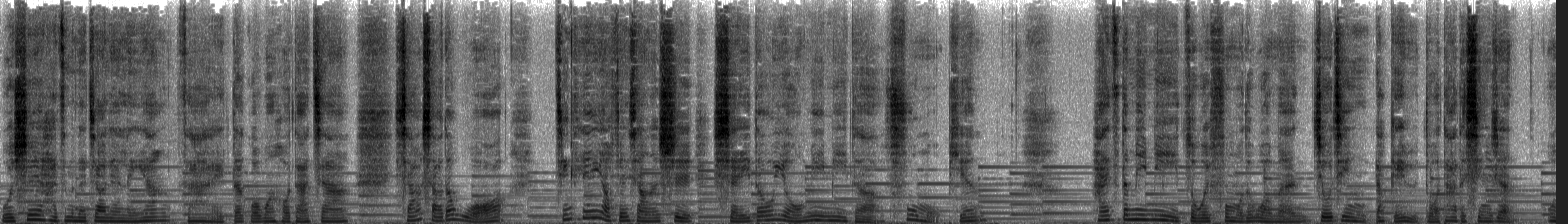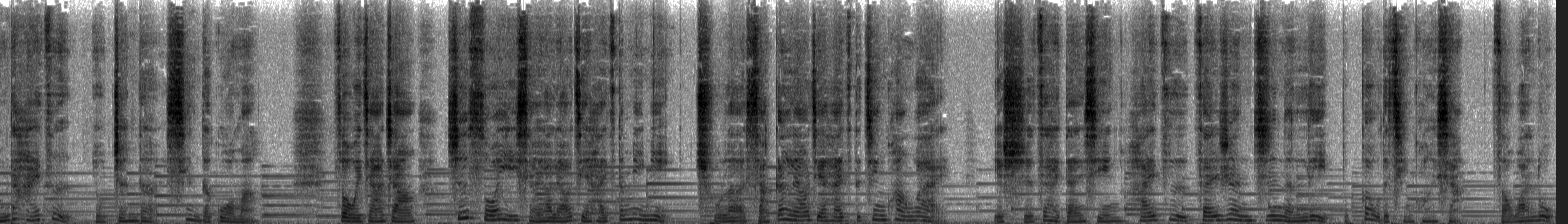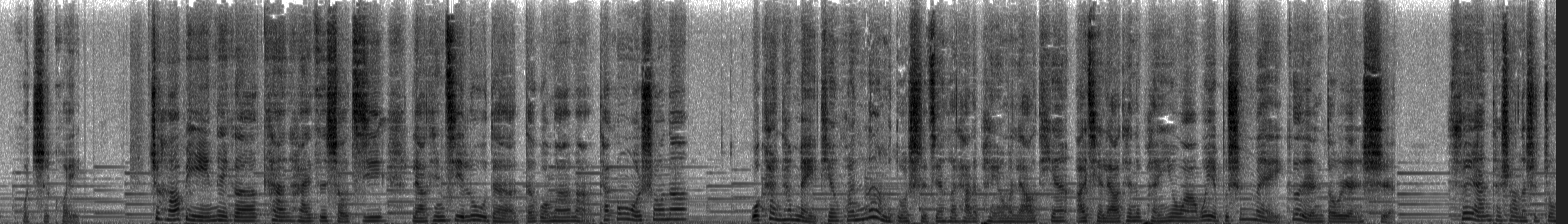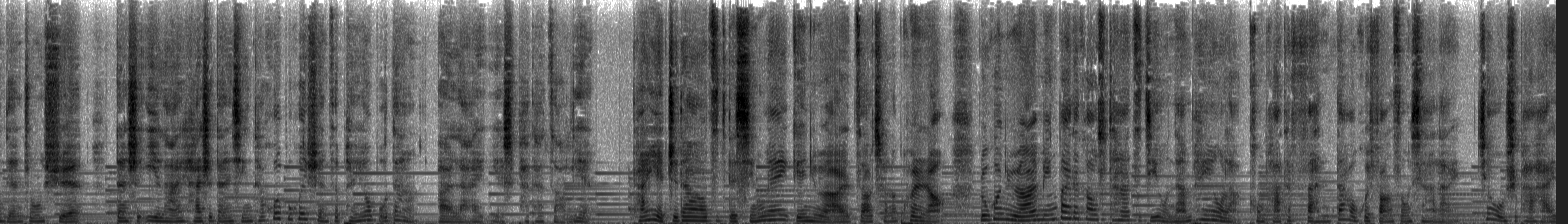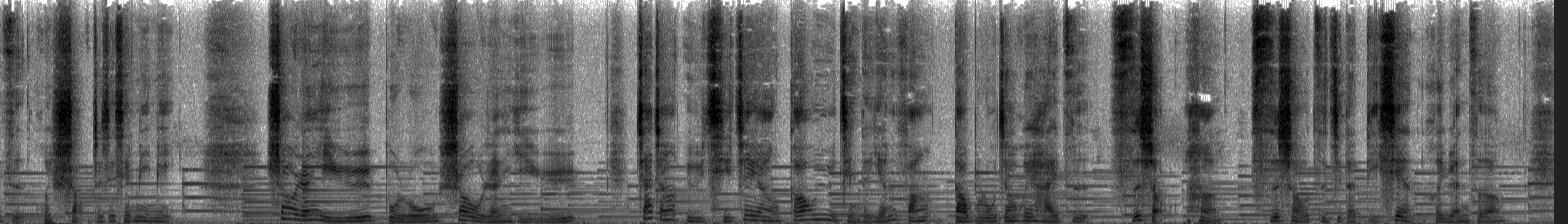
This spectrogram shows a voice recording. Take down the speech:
我是孩子们的教练林央，在德国问候大家。小小的我，今天要分享的是《谁都有秘密》的父母篇。孩子的秘密，作为父母的我们，究竟要给予多大的信任？我们的孩子有真的信得过吗？作为家长，之所以想要了解孩子的秘密，除了想更了解孩子的近况外，也实在担心孩子在认知能力不够的情况下走弯路或吃亏。就好比那个看孩子手机聊天记录的德国妈妈，她跟我说呢：“我看他每天花那么多时间和他的朋友们聊天，而且聊天的朋友啊，我也不是每个人都认识。虽然他上的是重点中学，但是一来还是担心他会不会选择朋友不当，二来也是怕他早恋。”他也知道自己的行为给女儿造成了困扰。如果女儿明白地告诉他自己有男朋友了，恐怕他反倒会放松下来，就是怕孩子会守着这些秘密。授人以鱼不如授人以渔。家长与其这样高预警的严防，倒不如教会孩子死守，哈死守自己的底线和原则。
